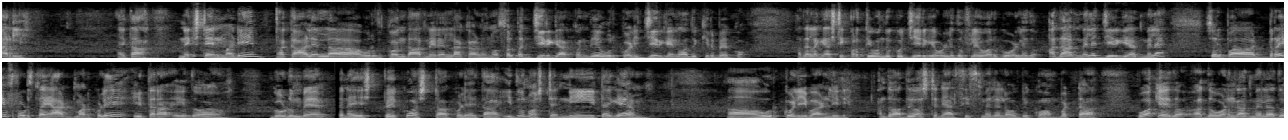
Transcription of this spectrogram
ಆರಲಿ. ಆಯಿತಾ? ನೆಕ್ಸ್ಟ್ ಏನು ಮಾಡಿ, ಆ ಕಾಳೆಲ್ಲ ಹುರ್ದ್ಕೊಂಡು ಆದಮೇಲೆ ಎಲ್ಲ ಕಾಳು ಸ್ವಲ್ಪ ಜೀರಿಗೆ ಹಾಕ್ಕೊಂಡು ಹುರ್ಕೊಳ್ಳಿ. ಜೀರಿಗೆನೂ ಅದಕ್ಕೆ ಇರಬೇಕು ಅದೆಲ್ಲ ಗ್ಯಾಸ್ಟಿಕ್ ಪ್ರತಿಯೊಂದಕ್ಕೂ ಜೀರಿಗೆ ಒಳ್ಳೆಯದು ಫ್ಲೇವರ್ಗೂ ಒಳ್ಳೆಯದು ಅದಾದಮೇಲೆ ಜೀರಿಗೆ ಆದಮೇಲೆ ಸ್ವಲ್ಪ ಡ್ರೈ ಫ್ರೂಟ್ಸ್ನ ಆ್ಯಡ್ ಮಾಡ್ಕೊಳ್ಳಿ. ಈ ಥರ ಇದು ಗೋಡಂಬೆ ಎಷ್ಟು ಬೇಕೋ ಅಷ್ಟು ಹಾಕ್ಕೊಳ್ಳಿ ಆಯಿತಾ? ಇದೂ ಅಷ್ಟೇ. ನೀಟಾಗೆ ಹುರ್ಕೊಳ್ಳಿ ಬಾಣಲಿಲಿ. ಅದು ಅದು ಅಷ್ಟೇ ಹಸಿಸ್ ಮೇಲೆಲ್ಲ ಹೋಗಬೇಕು. ಬಟ್ ಓಕೆ ಇದು, ಅದು ಒಣಗಾದ ಮೇಲೆ ಅದು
